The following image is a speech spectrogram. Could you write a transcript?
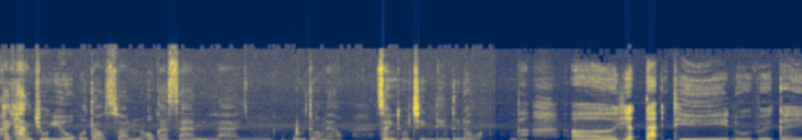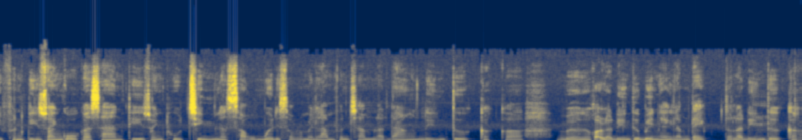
khách hàng chủ yếu của tàu xoắn Okasan là những đối tượng nào? Doanh ừ. thu chính đến từ đâu ạ? Vâng, uh, hiện tại thì đối với cái phần kinh doanh của Okasan thì doanh thu chính là 60 đến 65% là đang đến từ các uh, gọi là đến từ bên ngành làm đẹp, tức là đến ừ. từ các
